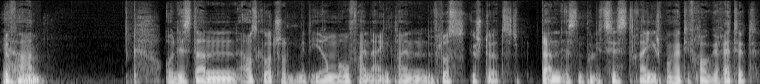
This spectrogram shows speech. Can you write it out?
gefahren. Und ist dann ausgerutscht und mit ihrem Mofa in einen kleinen Fluss gestürzt. Dann ist ein Polizist reingesprungen, hat die Frau gerettet.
